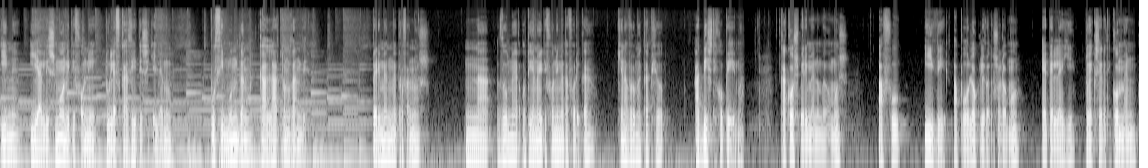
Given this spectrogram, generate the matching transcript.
είναι η αλυσμόνητη φωνή του Λευκαδίτη Σικελιανού που θυμούνταν καλά τον Δάντη. Περιμένουμε προφανώς να δούμε ότι εννοεί τη φωνή μεταφορικά και να βρούμε κάποιο αντίστοιχο ποίημα. Κακώς περιμένουμε όμως, αφού ήδη από ολόκληρο το Σολομό επελέγει το εξαιρετικό μεν,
